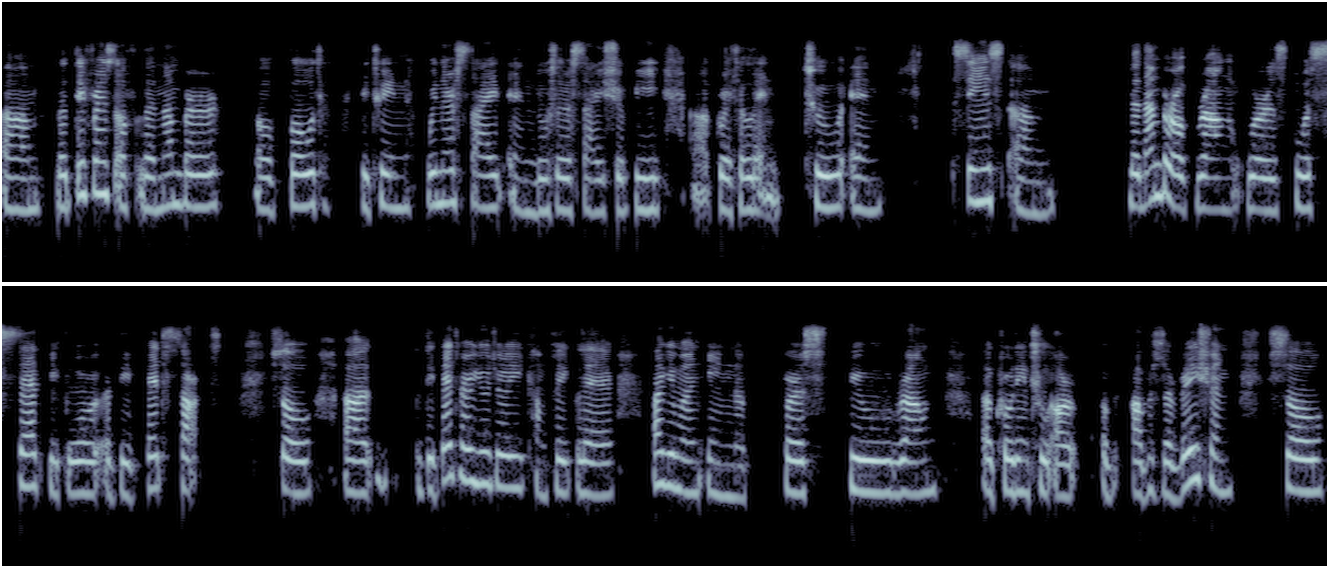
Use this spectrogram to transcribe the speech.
um, the difference of the number of votes between winner side and loser side should be uh, greater than two. And since um, the number of round was, was set before a debate starts, so uh, debater usually complete their argument in the first few rounds according to our observation. So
